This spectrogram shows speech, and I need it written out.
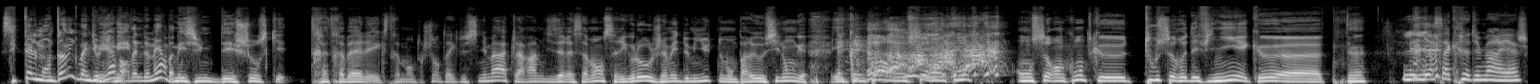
c'est tellement dingue, Magnolia, Mais- bordel de merde. Mais c'est une des choses qui est très très belle et extrêmement touchante avec le cinéma. Clara me disait récemment, c'est rigolo, jamais deux minutes ne m'ont paru aussi longues. Et comme quoi, on se rend compte, on se rend compte que tout se redéfinit et que, euh, Les liens sacrés du mariage.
